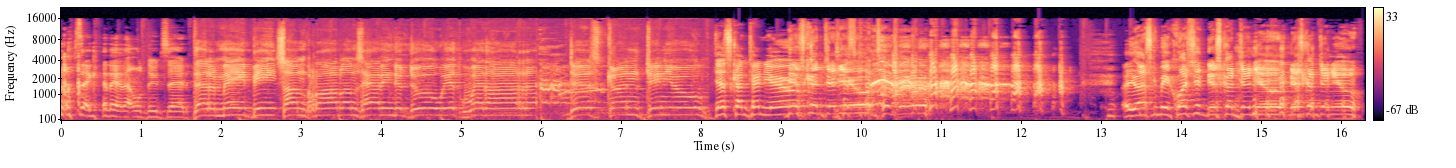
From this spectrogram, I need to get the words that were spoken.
what's that, guy- that that little dude said? There may be some problems having to do with weather. Discontinue. Discontinue. Discontinue. Are you asking me a question? Discontinue. Discontinue.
